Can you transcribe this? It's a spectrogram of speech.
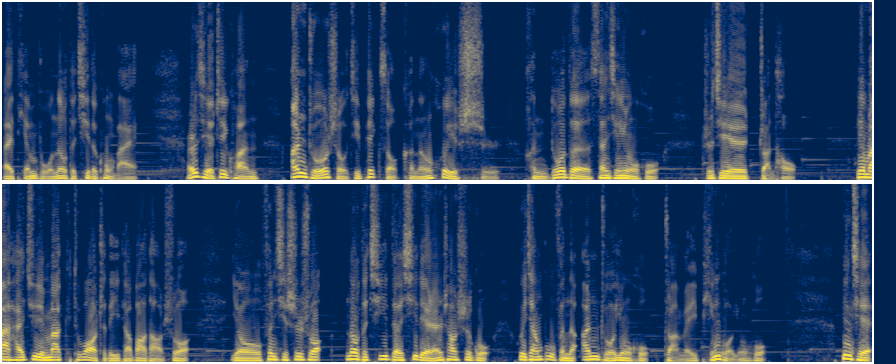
来填补 Note 七的空白，而且这款安卓手机 Pixel 可能会使很多的三星用户直接转头。另外，还据 Market Watch 的一条报道说，有分析师说 Note 七的系列燃烧事故会将部分的安卓用户转为苹果用户，并且。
